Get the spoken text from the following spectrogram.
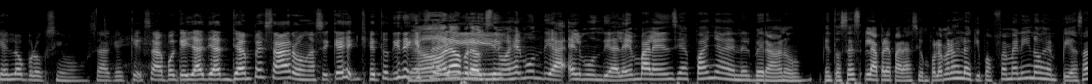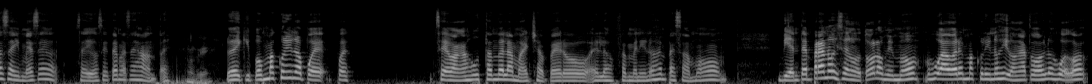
¿Qué es lo próximo? O sea, que, que- o sea porque ya, ya, ya empezaron, así que, que esto tiene que No, seguir. lo próximo es el mundial, el mundial en Valencia, España, en el verano. Entonces, la preparación, por lo menos los equipos femeninos, empieza seis meses, seis o siete meses antes. Los equipos masculinos, pues, pues, se van ajustando la marcha, pero en los femeninos empezamos bien temprano y se notó, los mismos jugadores masculinos iban a todos los juegos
